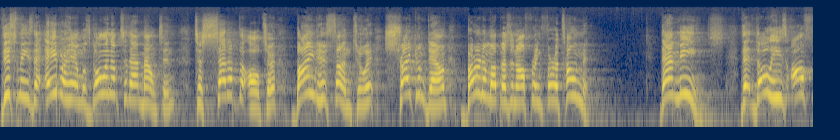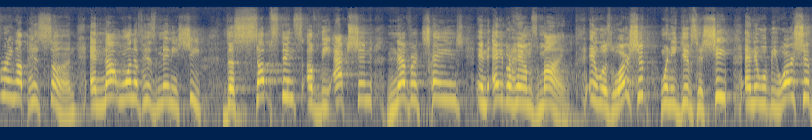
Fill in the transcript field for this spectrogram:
this means that Abraham was going up to that mountain to set up the altar, bind his son to it, strike him down, burn him up as an offering for atonement. That means that though he's offering up his son and not one of his many sheep, the substance of the action never changed in Abraham's mind. It was worship when he gives his sheep, and it will be worship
